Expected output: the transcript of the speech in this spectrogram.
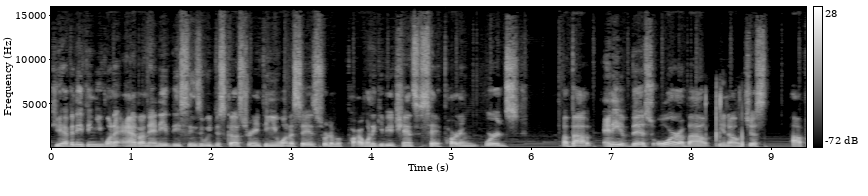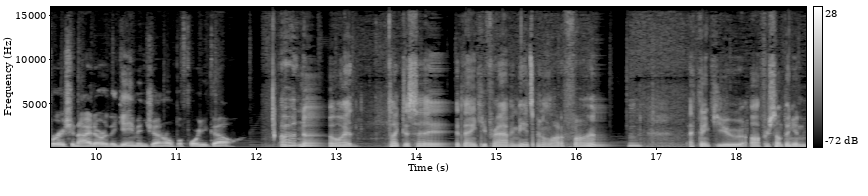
do you have anything you want to add on any of these things that we discussed, or anything you want to say as sort of a? I want to give you a chance to say a parting words about any of this, or about you know just Operation Ida or the game in general before you go. Uh, no, I'd like to say thank you for having me. It's been a lot of fun. I think you offer something and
